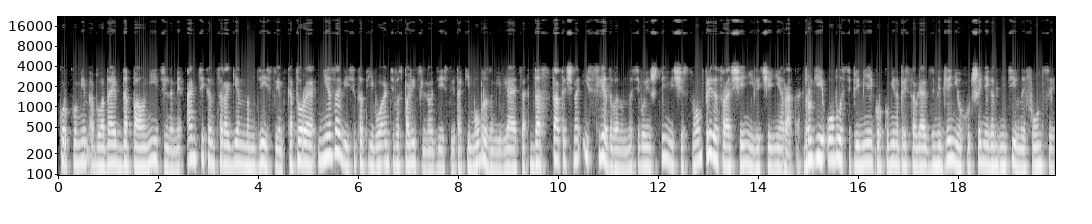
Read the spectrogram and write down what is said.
куркумин обладает дополнительными антиканцерогенным действием, которое не зависит от его антивоспалительного действия таким образом является достаточно исследованным на сегодняшний день веществом в предотвращении и лечении рака. Другие области применения куркумина представляют замедление и ухудшение когнитивной функции,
